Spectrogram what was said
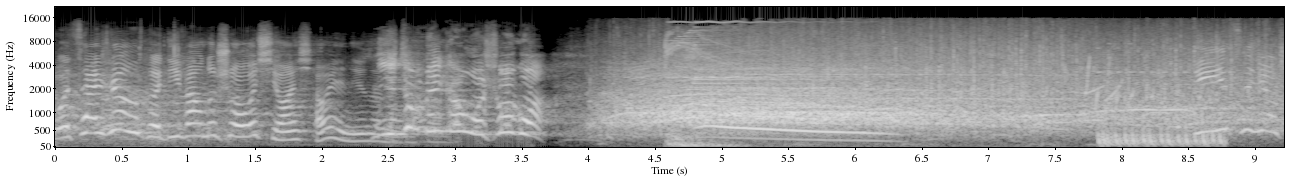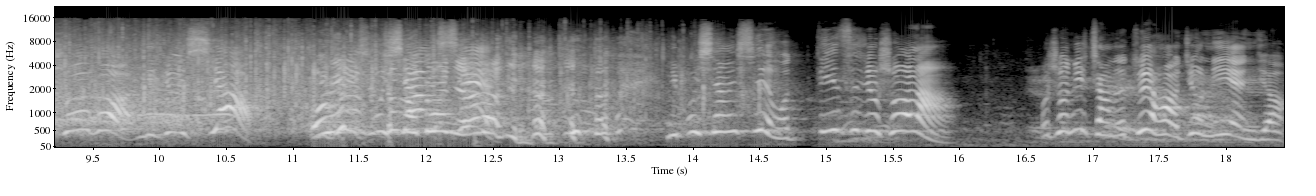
我在任何地方都说我喜欢小眼睛的。你就没跟我说过。笑，我你认识这不相么多年了，信，你 你不相信，我第一次就说了，我说你长得最好就你眼睛。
